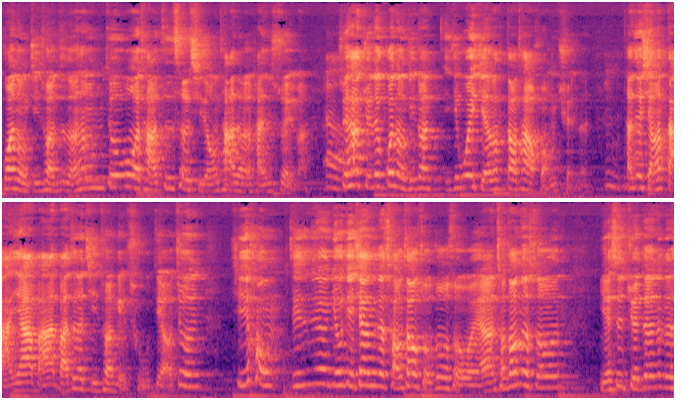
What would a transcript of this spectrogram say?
关陇集团这种？他们就卧塔之侧岂容他的酣睡嘛，所以他觉得关陇集团已经威胁到到他的皇权了，他就想要打压，把把这个集团给除掉。就其实后其实就有点像那个曹操所作所为啊，曹操那时候也是觉得那个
